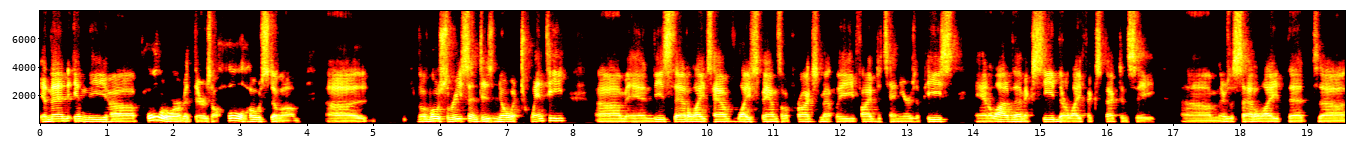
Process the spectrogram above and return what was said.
And then in the uh, polar orbit there's a whole host of them the most recent is NOAA 20 um, and these satellites have lifespans of approximately five to ten years apiece and a lot of them exceed their life expectancy. Um, there's a satellite that uh,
